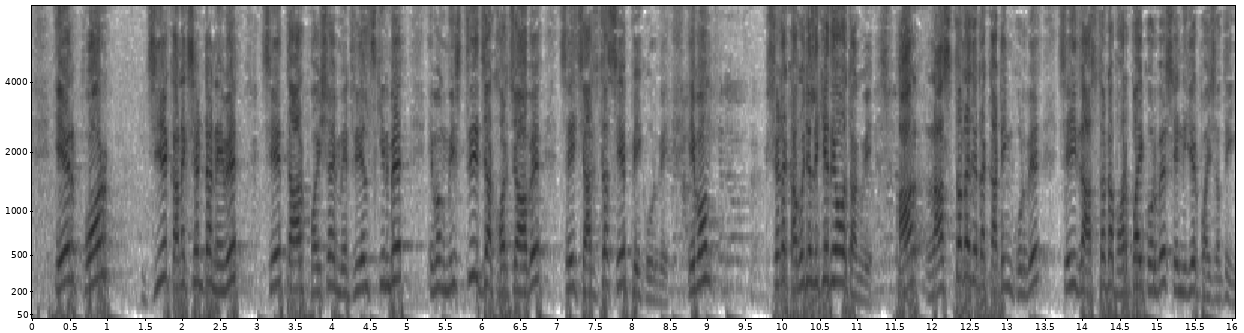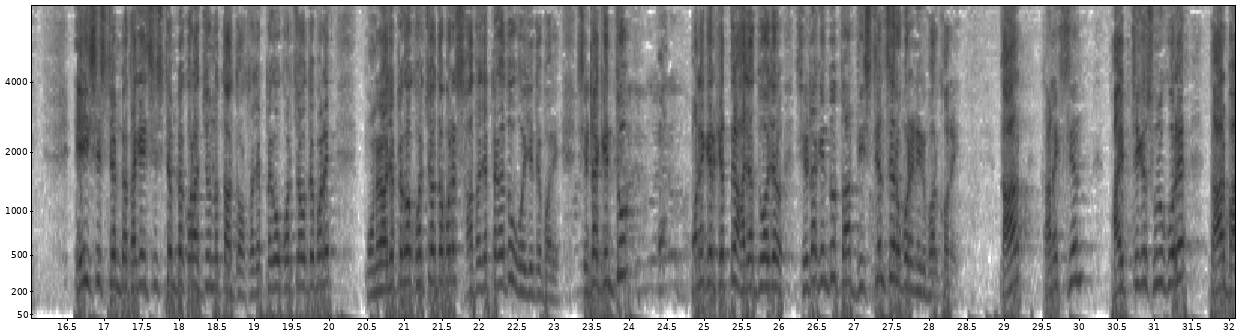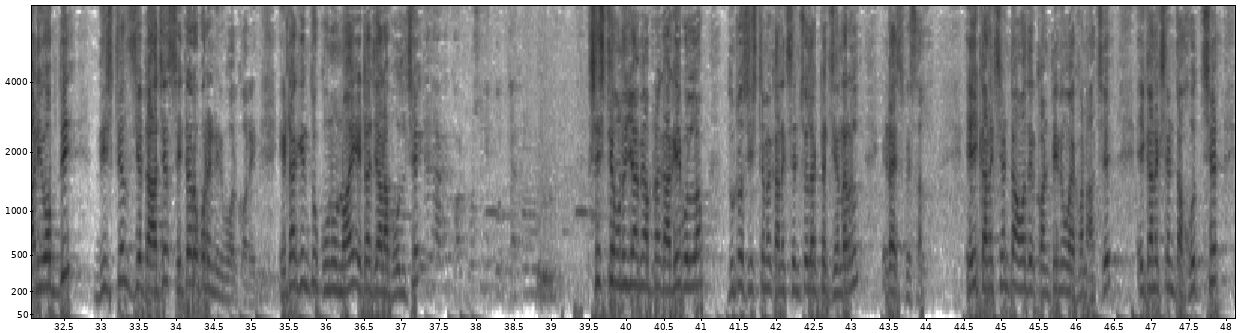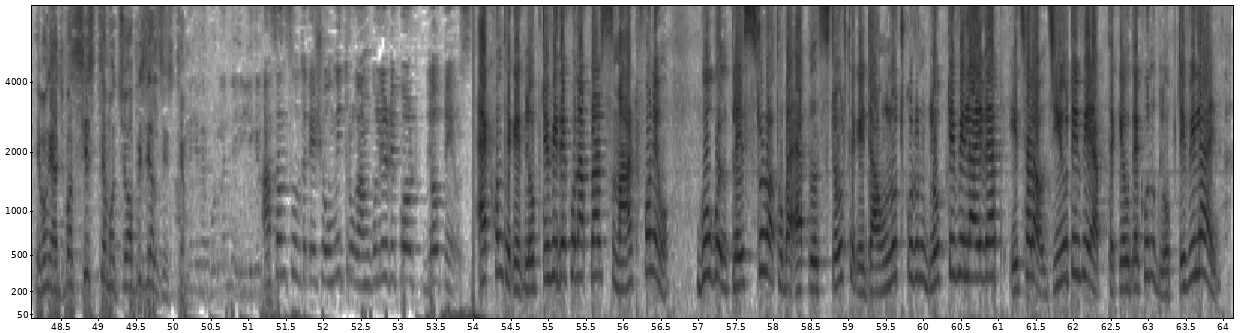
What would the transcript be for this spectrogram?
এরপর যে কানেকশনটা নেবে, সে তার পয়সায় মেটেরিয়ালস কিনবে এবং মিস্ত্রির যা খরচা হবে, সেই চার্জটা সে পে করবে এবং সেটা কাগজে লিখে দেওয়াও থাকবে। আর রাস্তাটা যেটা কাটিং করবে, সেই রাস্তাটা ভরপাই করবে সে নিজের পয়সাতেই। এই সিস্টেমটা থাকে, এই সিস্টেমটা করার জন্য তার দশ হাজার টাকাও খরচা হতে পারে, পনেরো হাজার টাকাও খরচা হতে পারে, সাত হাজার টাকাতেও হয়ে যেতে পারে। সেটা কিন্তু অনেকের ক্ষেত্রে হাজার, দু হাজার, সেটা কিন্তু তার ডিস্টেন্সের উপরে নির্ভর করে। তার কানেকশন পাইপ থেকে শুরু করে তার বাড়ি অবধি ডিস্টেন্স যেটা আছে সেটার উপরে নির্ভর করে। এটা কিন্তু কোনো নয়, এটা যারা বলছে। সিস্টেম অনুযায়ী আমি আপনাকে আগেই বললাম, দুটো সিস্টেমে কানেকশন চলে, একটা জেনারেল এটা স্পেশাল এই কানেকশনটা আমাদের কন্টিনিউ এখন আছে। এই কানেকশনটা হচ্ছে এবং অ্যাজ পার সিস্টেম হচ্ছে অফিসিয়াল সিস্টেম আসানসোল থেকে সৌমিত্র গাঙ্গুলির রিপোর্ট গ্লোব নিউজ এখন থেকে গ্লোব টিভি দেখুন আপনার স্মার্টফোনেও গুগল প্লে স্টোর অথবা অ্যাপল স্টোর থেকে ডাউনলোড করুন গ্লোব টিভি লাইভ অ্যাপ এছাড়াও জিও টিভি অ্যাপ থেকেও দেখুন গ্লোব টিভি লাইভ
